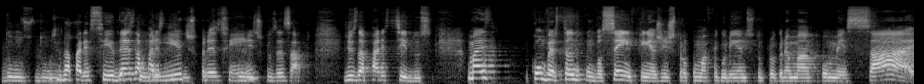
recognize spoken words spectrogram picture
dos, dos desaparecidos, desaparecidos políticos, presos sim. políticos, exato, desaparecidos. Mas conversando com você, enfim, a gente trocou uma figurinha antes do programa começar,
